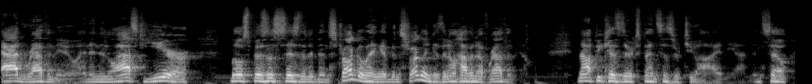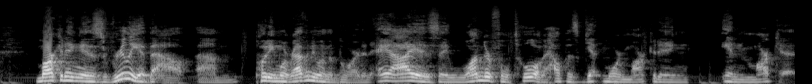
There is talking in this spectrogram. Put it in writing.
add revenue. And in the last year, most businesses that have been struggling have been struggling because they don't have enough revenue, not because their expenses are too high in the end. And so marketing is really about um, putting more revenue on the board. And AI is a wonderful tool to help us get more marketing in market.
